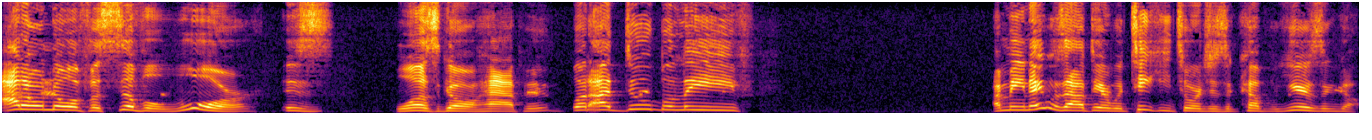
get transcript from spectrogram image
I don't know if a civil war is what's going to happen, but I do believe. I mean, they was out there with tiki torches a couple years ago.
